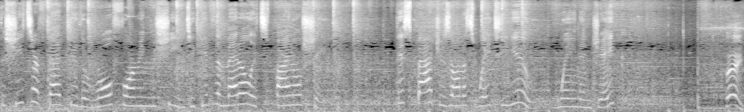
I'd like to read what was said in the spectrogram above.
the sheets are fed through the roll forming machine to give the metal its final shape. This batch is on its way to you, Wayne and Jake. Thank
